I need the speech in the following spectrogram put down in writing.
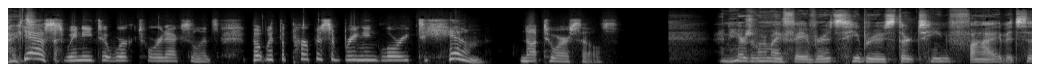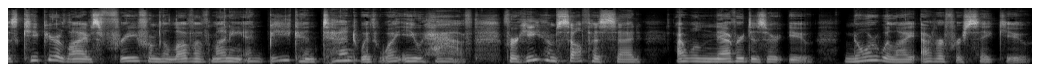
Right. Yes, we need to work toward excellence, but with the purpose of bringing glory to Him, not to ourselves. And here's one of my favorites, Hebrews 13, 5. It says, Keep your lives free from the love of money and be content with what you have. For he himself has said, I will never desert you, nor will I ever forsake you,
